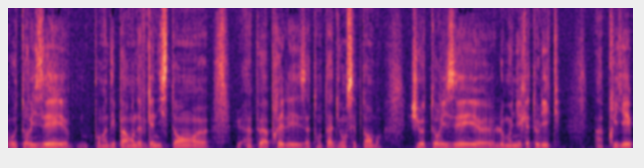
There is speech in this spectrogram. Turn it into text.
autorisé pour un départ en Afghanistan, un peu après les attentats du 11 septembre, j'ai autorisé l'aumônier catholique à prier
